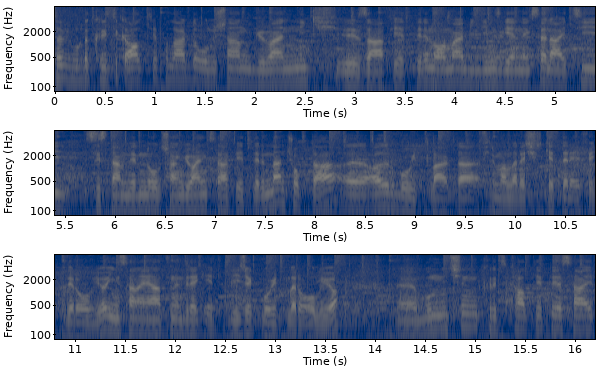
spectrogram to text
tabii burada kritik altyapılarda oluşan güvenlik e, zafiyetleri normal bildiğimiz geleneksel IT sistemlerinde oluşan güvenlik zafiyetlerinden çok daha e, ağır boyutlarda firmalara, şirketlere efektleri oluyor. İnsan hayatını direkt etkileyecek boyutları oluyor. E, Bunun için kritik altyapıya sahip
